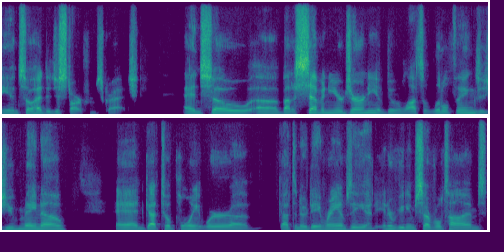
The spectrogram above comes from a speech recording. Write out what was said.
and so I had to just start from scratch. And so, uh, about a seven year journey of doing lots of little things, as you may know, and got to a point where uh, got to know Dave Ramsey. I'd interviewed him several times,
